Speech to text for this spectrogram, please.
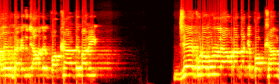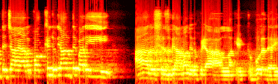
আলেমটাকে যদি আমাদের পক্ষে আনতে পারি যে কোনো মূল্যে আমরা তাকে পক্ষে আনতে চাই, আর পক্ষে যদি আনতে পারি, আর সে যদি আমাদের হইয়া আল্লাহকে একটু বলে দেয়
